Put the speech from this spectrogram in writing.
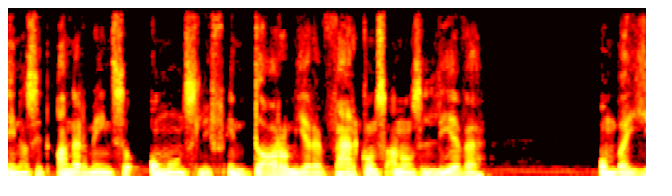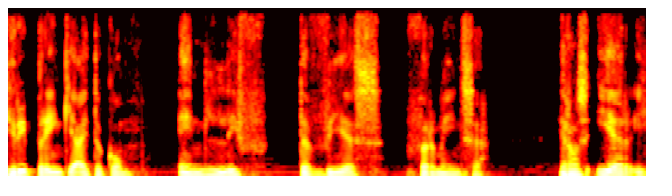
en ons het ander mense om ons lief. En daarom, Here, werk ons aan ons lewe om by hierdie prentjie uit te kom en lief te wees vir mense. Here, ons eer U.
